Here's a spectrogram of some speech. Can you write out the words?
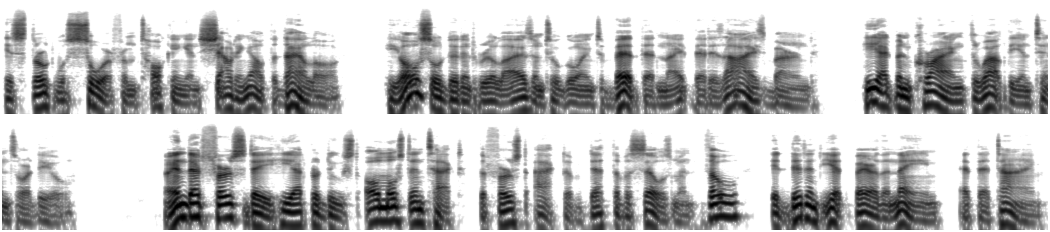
his throat was sore from talking and shouting out the dialogue. He also didn't realize until going to bed that night that his eyes burned. He had been crying throughout the intense ordeal. In that first day, he had produced, almost intact, the first act of Death of a Salesman, though it didn't yet bear the name at that time.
